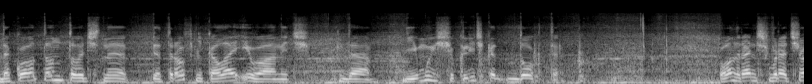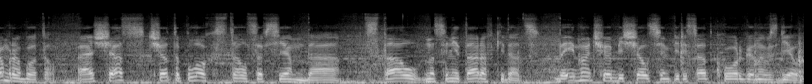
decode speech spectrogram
так вот он точно, Петров Николай Иванович. Да, ему еще кличка доктор. Он раньше врачом работал, а сейчас что-то плохо стал совсем, да. Стал на санитаров кидаться. Да и ночью обещал всем пересадку органов сделать.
